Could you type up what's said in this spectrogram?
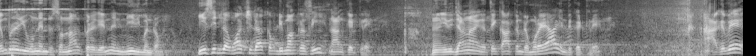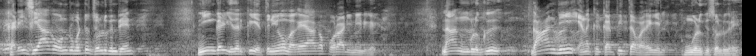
டெம்பரரி ஒன் என்று சொன்னால் பிறகு என்ன நீதிமன்றம்? Is it the watchdog of democracy நான் கேட்கிறேன். இது ஜனநாயகத்தை காக்கின்ற முறையா என்று கேட்கிறேன். ஆகவே கடைசியாக ஒன்று மட்டும் சொல்லுகின்றேன். நீங்கள் இதற்கு எத்தனையோ வகையாக போராடினீர்கள். நான் உங்களுக்கு காந்தி எனக்கு கற்பித்த வகையில் உங்களுக்கு சொல்லுகிறேன்.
